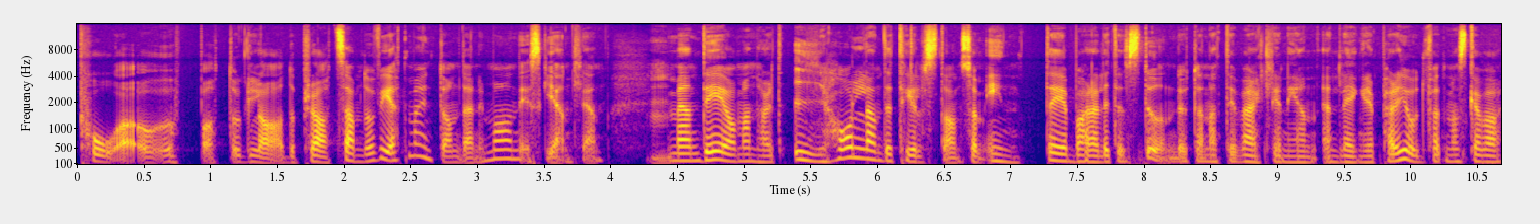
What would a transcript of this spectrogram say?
på och uppåt och glad och pratsam, då vet man inte om den är manisk egentligen. Mm. Men det är om man har ett ihållande tillstånd som inte är bara en liten stund utan att det verkligen är en, en längre period. För att man ska vara,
